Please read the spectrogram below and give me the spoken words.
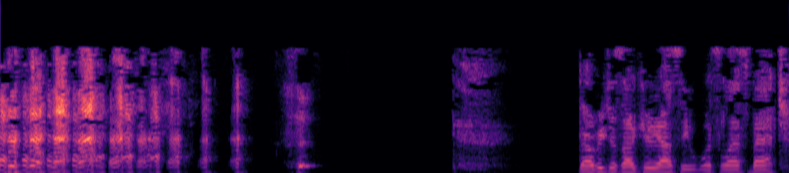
Darby, just out of curiosity, what's the last match?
